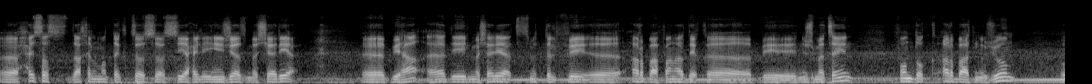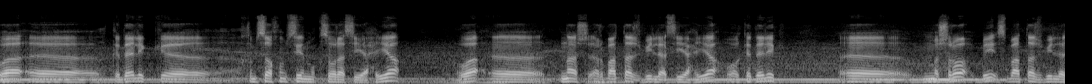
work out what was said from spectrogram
آه، حصص داخل منطقة التوسع السياحي لإنجاز مشاريع آه، بها هذه المشاريع تتمثل في آه، أربع فنادق بنجمتين فندق أربعة نجوم وكذلك 55 مقصورة سياحية و 12 14 فيلا سياحية وكذلك مشروع ب 17 فيلا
